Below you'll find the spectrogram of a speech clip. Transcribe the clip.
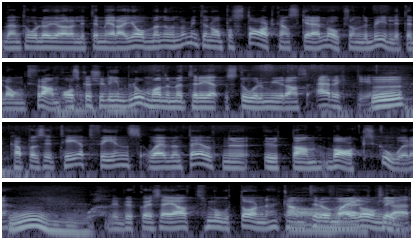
Den tål att göra lite mera jobb, men undrar om inte någon på start kan skrälla också om det blir lite långt fram. Oskar Kjellin Blom har nummer tre, Stormyrans Erki. Mm. Kapacitet finns och eventuellt nu utan bakskor. Vi brukar ju säga att motorn kan Ja, trumma igång verkligen. där.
